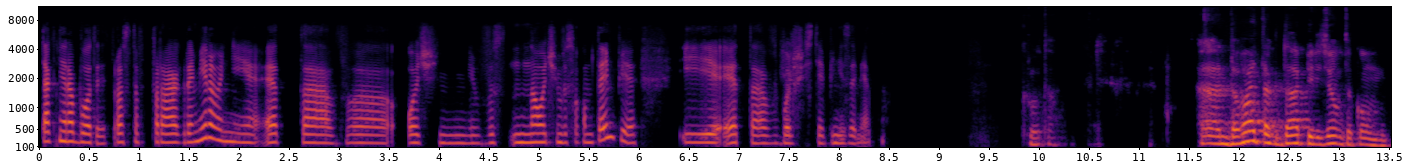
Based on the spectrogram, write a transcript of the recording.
Так не работает. Просто в программировании это в очень, на очень высоком темпе, и это в большей степени заметно. Круто. Э, Давай тогда перейдем к такому,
